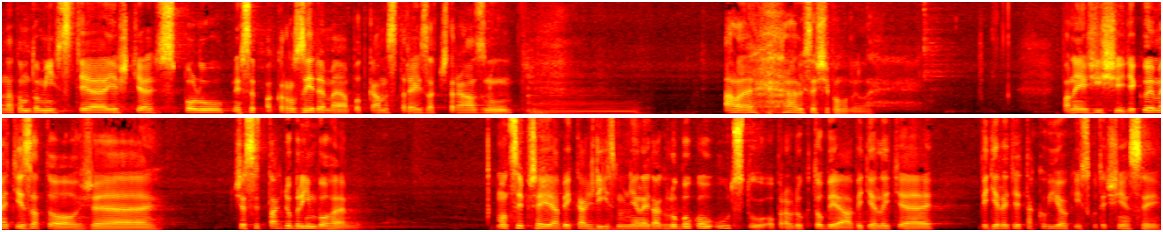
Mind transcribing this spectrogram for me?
na tomto místě ještě spolu, než se pak rozjedeme a potkáme se tady za 14 dnů. Ale rád bych se ještě pomodlil. Pane Ježíši, děkujeme ti za to, že, že jsi tak dobrým Bohem, Moc si přeji, aby každý jsme měli tak hlubokou úctu opravdu k tobě a viděli tě, viděli tě takový, jaký skutečně jsi.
